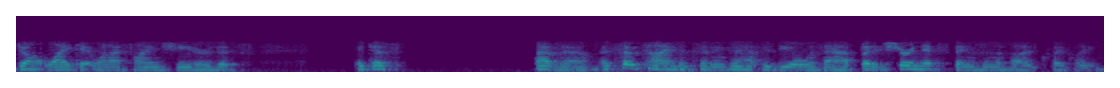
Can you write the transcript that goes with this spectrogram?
don't like it when I find cheaters. It's, it just, I don't know, it's so time consuming to have to deal with that, but it sure nips things in the bud quickly.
